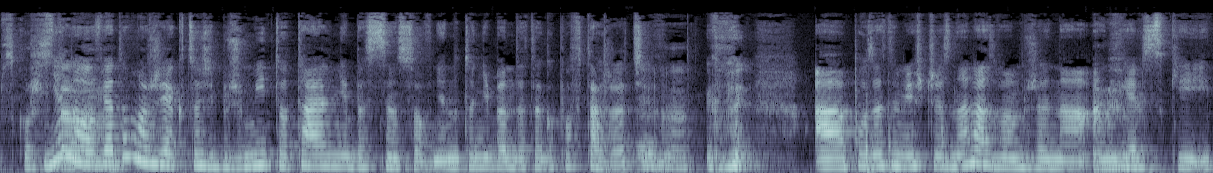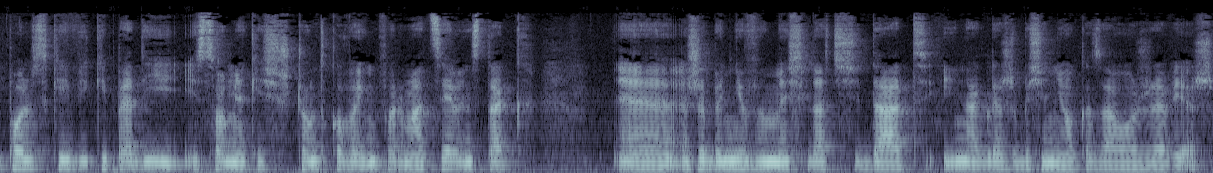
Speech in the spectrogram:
skorzystałam. Nie no, wiadomo, że jak coś brzmi totalnie bezsensownie, no to nie będę tego powtarzać. Mhm. A poza tym jeszcze znalazłam, że na angielskiej i polskiej Wikipedii są jakieś szczątkowe informacje, więc tak, e, żeby nie wymyślać dat i nagle, żeby się nie okazało, że wiesz,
